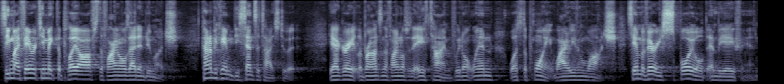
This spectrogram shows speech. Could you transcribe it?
Seeing my favorite team make the playoffs, the finals, I didn't do much. Kind of became desensitized to it. Yeah, great. LeBron's in the finals for the eighth time. If we don't win, what's the point? Why do we even watch? See, I'm a very spoiled NBA fan.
